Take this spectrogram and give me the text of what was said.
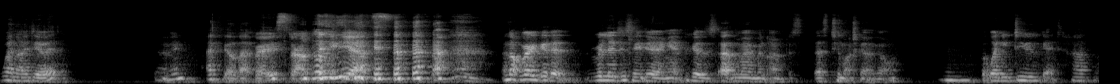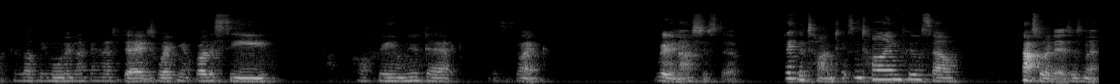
when I do it. Do you know what I mean? I feel that very strongly. yes. I'm not very good at religiously doing it because at the moment I'm just there's too much going on. Hmm. But when you do get to have like a lovely morning like I had today, just waking up by the sea, cup of coffee on your deck, it's just like really nice just to take the time, take some time for yourself. That's what it is, isn't it?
